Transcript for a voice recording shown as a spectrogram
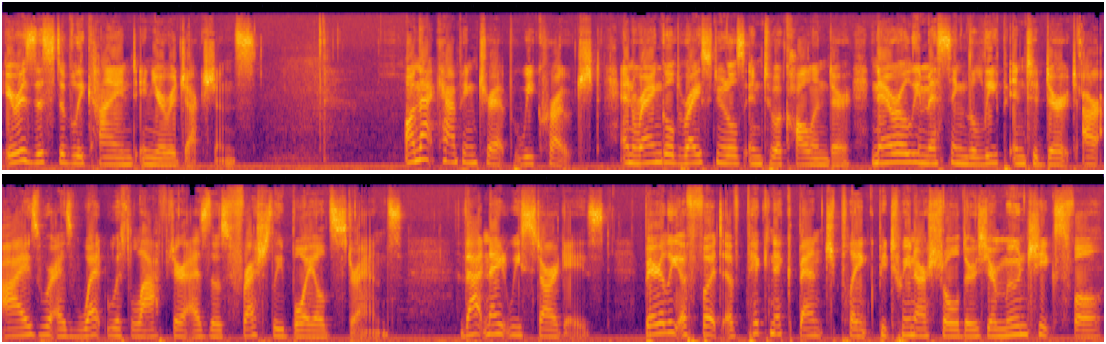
irresistibly kind in your rejections. On that camping trip, we crouched and wrangled rice noodles into a colander, narrowly missing the leap into dirt. Our eyes were as wet with laughter as those freshly boiled strands. That night we stargazed, barely a foot of picnic bench plank between our shoulders, your moon cheeks full,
